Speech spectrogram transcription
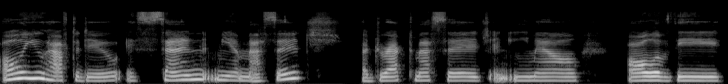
All you have to do is send me a message, a direct message, an email. All of the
